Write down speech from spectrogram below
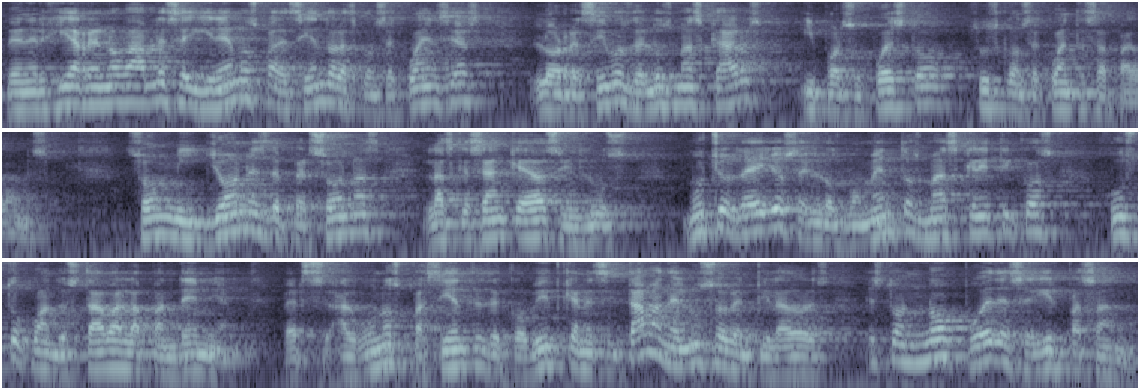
de energía renovable, seguiremos padeciendo las consecuencias, los recibos de luz más caros y por supuesto sus consecuentes apagones. Son millones de personas las que se han quedado sin luz, muchos de ellos en los momentos más críticos justo cuando estaba la pandemia. Algunos pacientes de COVID que necesitaban el uso de ventiladores. Esto no puede seguir pasando.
